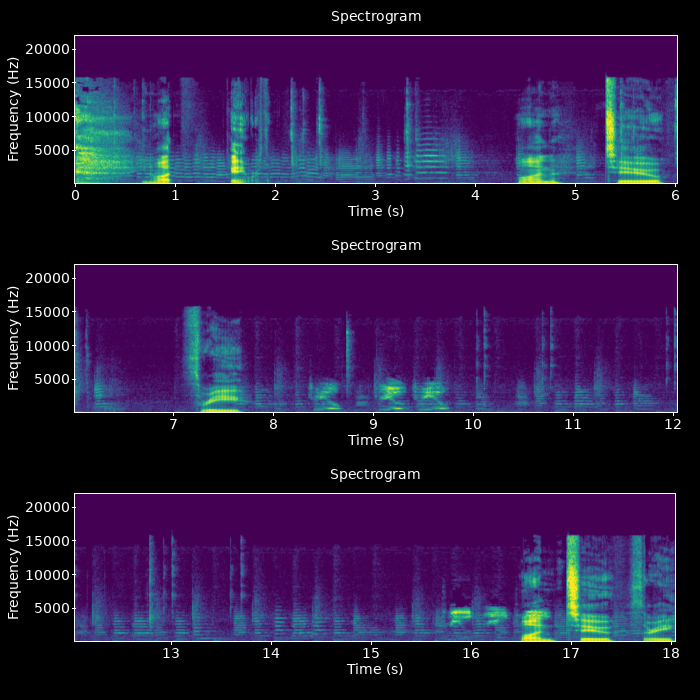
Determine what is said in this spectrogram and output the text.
You know what? It ain't worth it. One, two, three. Trio, trio, trio. Trio, trio, One, two, three.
